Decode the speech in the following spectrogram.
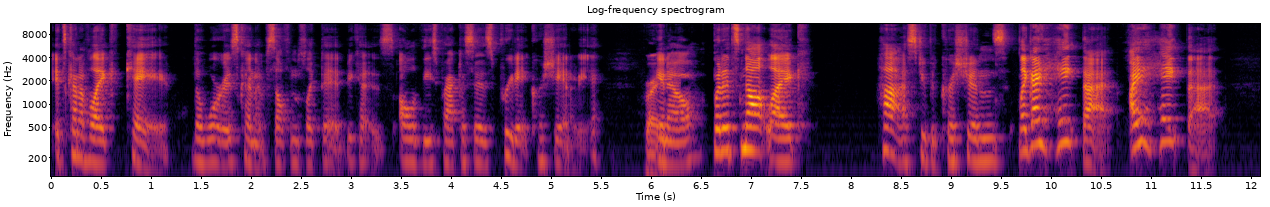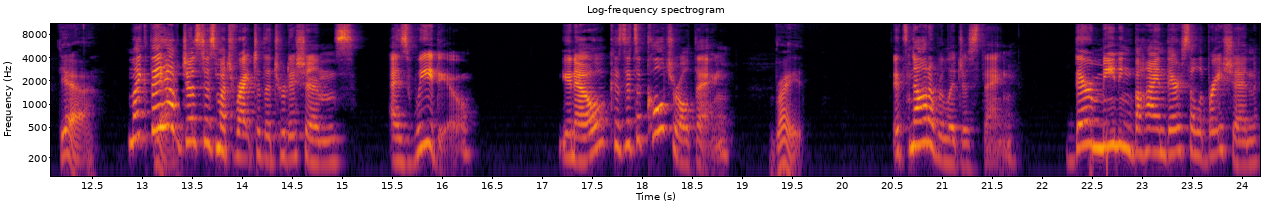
it's kind of like, okay, the war is kind of self inflicted because all of these practices predate Christianity, Right. you know? But it's not like, ha, stupid Christians. Like, I hate that. I hate that. Yeah. Like, they Yeah. have just as much right to the traditions as we do, you know? Because it's a cultural thing, Right. It's not a religious thing. Their meaning behind their celebration,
